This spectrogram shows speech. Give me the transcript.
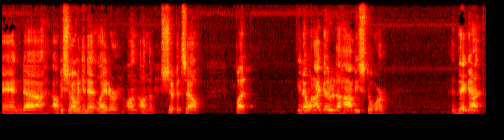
and uh, I'll be showing you that later on, on the ship itself. But, you know, when I go to the hobby store, they got,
